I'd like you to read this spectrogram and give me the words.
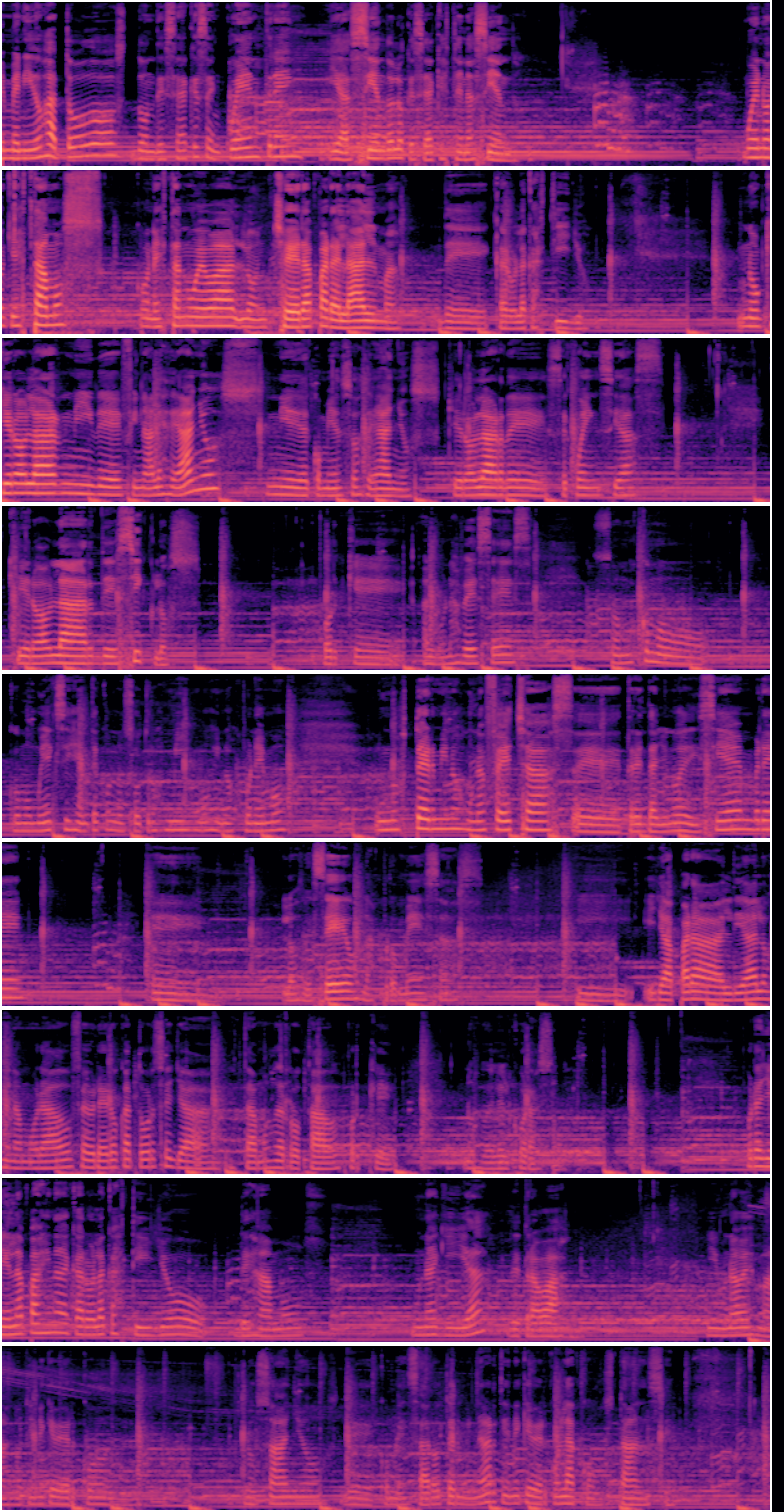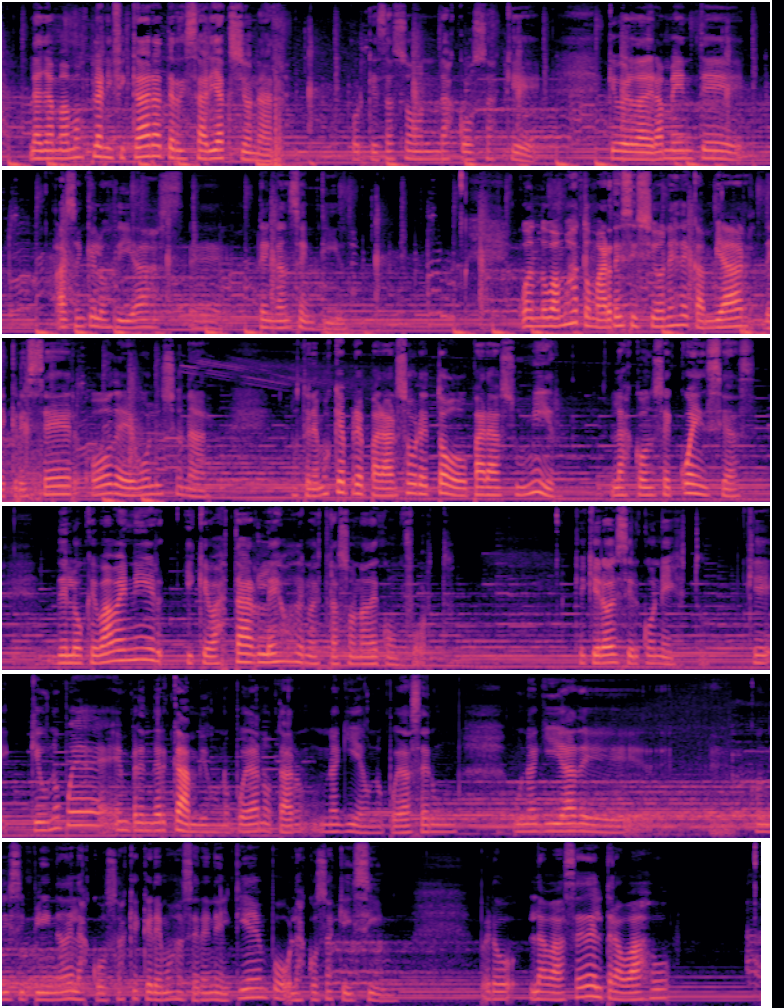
Bienvenidos a todos, donde sea que se encuentren y haciendo lo que sea que estén haciendo. Bueno, aquí estamos con esta nueva lonchera para el alma de Carola Castillo. No quiero hablar ni de finales de años ni de comienzos de años. Quiero hablar de secuencias, quiero hablar de ciclos, porque algunas veces somos como, como muy exigentes con nosotros mismos y nos ponemos unos términos, unas fechas, 31 eh, de diciembre, eh, los deseos, las promesas. Y, ya para el Día de los Enamorados, febrero 14, ya estamos derrotados porque nos duele el corazón. Por allí en la página de Carola Castillo dejamos una guía de trabajo. Y una vez más, no tiene que ver con los años de comenzar o terminar, tiene que ver con la constancia. La llamamos planificar, aterrizar y accionar, porque esas son las cosas que, que verdaderamente hacen que los días eh, tengan sentido. Cuando vamos a tomar decisiones de cambiar, de crecer o de evolucionar, nos tenemos que preparar sobre todo para asumir las consecuencias de lo que va a venir y que va a estar lejos de nuestra zona de confort. ¿Qué quiero decir con esto? Que, uno puede emprender cambios, uno puede anotar una guía, uno puede hacer una guía de, eh, con disciplina de las cosas que queremos hacer en el tiempo o las cosas que hicimos. Pero la base del trabajo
